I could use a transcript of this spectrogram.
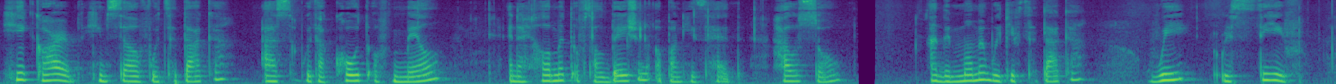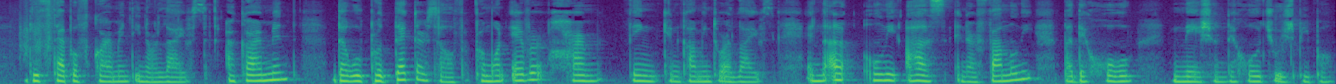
he garbed himself with tzedakah, as with a coat of mail and a helmet of salvation upon his head. How so? At the moment we give tzedakah, we receive this type of garment in our lives, a garment that will protect ourselves from whatever harm thing can come into our lives, and not only us and our family, but the whole nation, the whole Jewish people.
